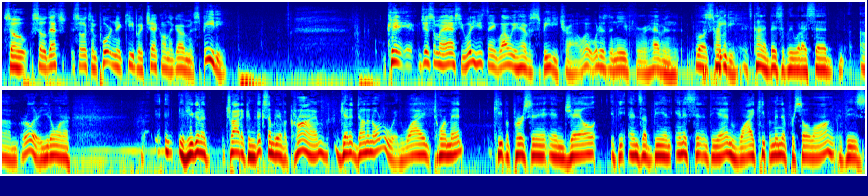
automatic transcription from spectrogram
so so that's so it's important to keep a check on the government. Speedy. Okay, just I'm gonna ask you, what do you think? Why we have a speedy trial? What what is the need for having Well, it's kind speedy? of it's kind of basically what I said um, earlier. You don't want to. If you're going to try to convict somebody of a crime, get it done and over with. Why torment? Keep a person in- jail if he ends up being innocent at the end. Why keep him in there for so long? If he's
